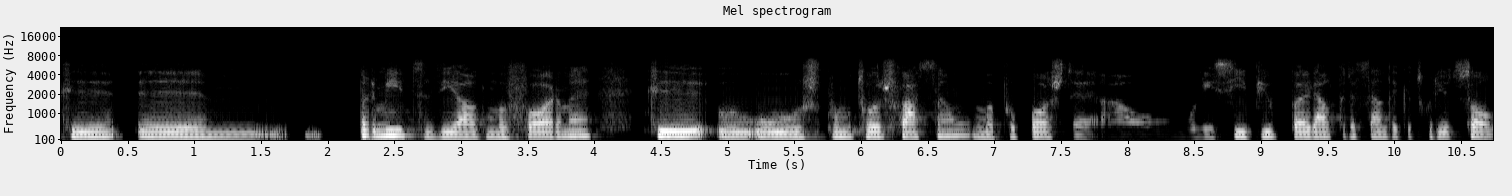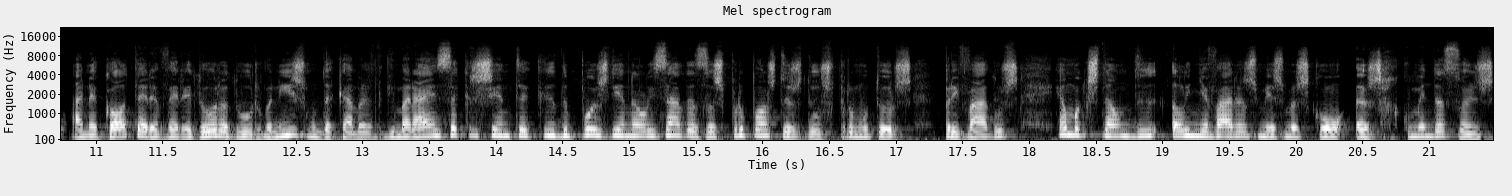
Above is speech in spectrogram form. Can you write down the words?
que permite, de alguma forma, que os promotores façam uma proposta ao município para alteração da categoria de solo. Ana Cota era vereadora do urbanismo da Câmara de Guimarães, acrescenta que depois de analisadas as propostas dos promotores privados, é uma questão de alinhavar as mesmas com as recomendações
